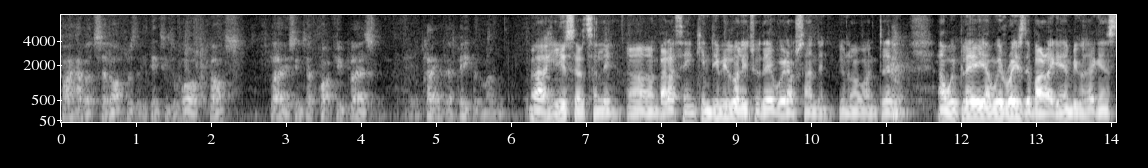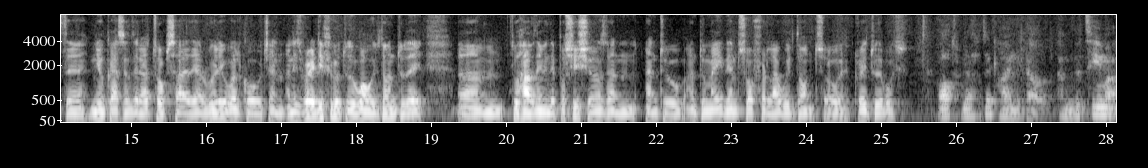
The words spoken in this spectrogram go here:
Kai Havertz said afterwards that he thinks he's a world-class player. He seems to have quite a few players playing at their peak at the moment. Uh, he is certainly, uh, but I think individually today we're outstanding, you know, and uh, and we play and we raise the bar again because against uh, Newcastle they are top side, they are really well coached, and, and it's very difficult to do what we've done today, um, to have them in the positions and, and to and to make them suffer like we've done. So uh, great to the boys. Art from the Athletic. Hi, Mikel. Um, the team are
